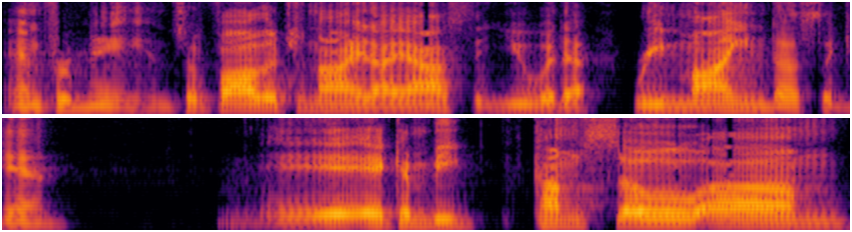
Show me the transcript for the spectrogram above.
and for me. And so, Father, tonight I ask that you would uh, remind us again. It can become so um,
